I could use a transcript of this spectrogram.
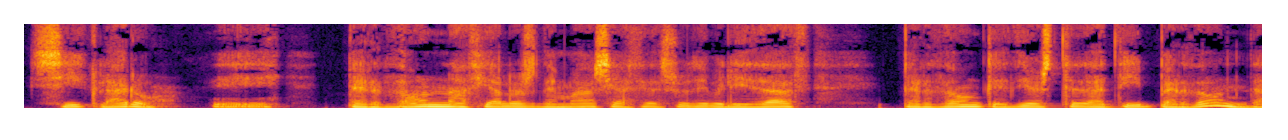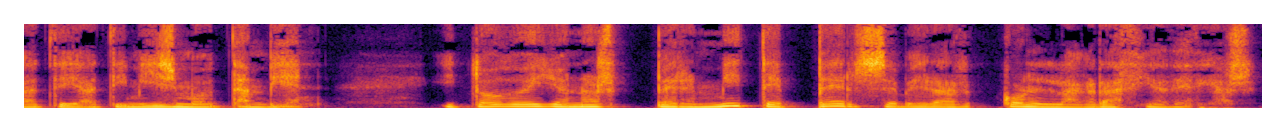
Sí, claro, perdón hacia los demás y hacia su debilidad, perdón que Dios te da a ti, perdón, date a ti mismo también. Y todo ello nos permite perseverar con la gracia de Dios.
